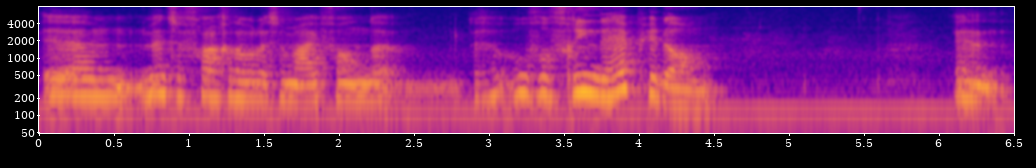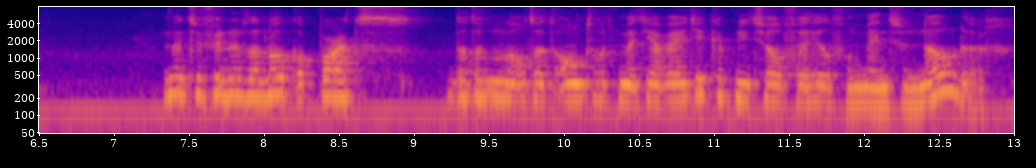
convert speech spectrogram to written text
Ehm, mensen vragen dan wel eens aan mij van, uh, hoeveel vrienden heb je dan? En mensen vinden het dan ook apart dat ik dan altijd antwoord met, ja weet je, ik heb niet zoveel heel veel mensen nodig.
